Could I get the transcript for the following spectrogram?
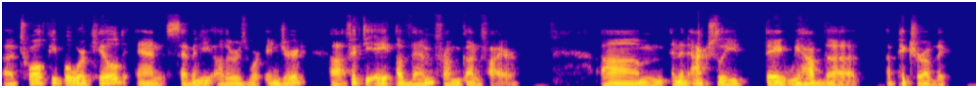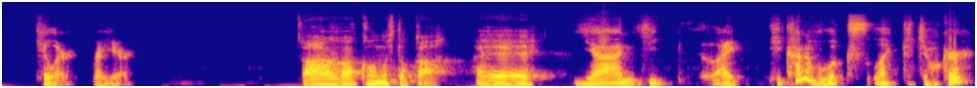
Uh, 12 people were killed and 70 others were injured, uh, 58 of them from gunfire. Um, and then actually, they we have the a picture of the killer right here. ああ、この人か。へえ。 Yeah, and he like he kind of looks like the Joker.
